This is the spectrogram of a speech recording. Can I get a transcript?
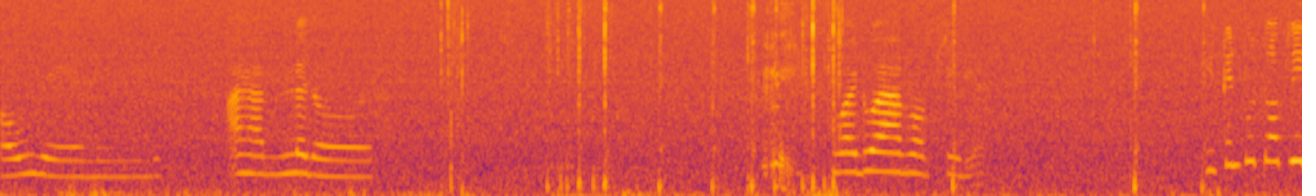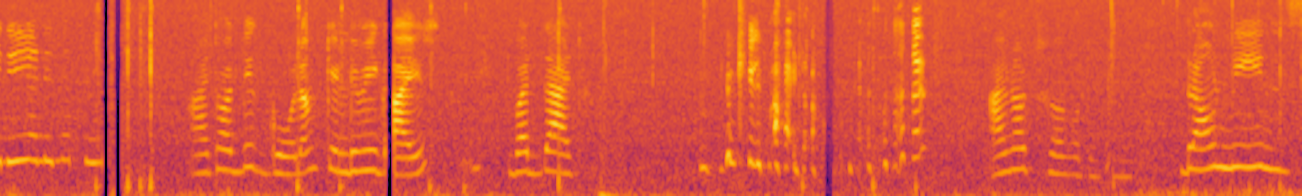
Oh yeah. I have leather. Why do I have obsidian? You can put obsidian in the pool. I thought the golem killed me, guys. But that, Kill my dog. I'm not sure what it means. Drown means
